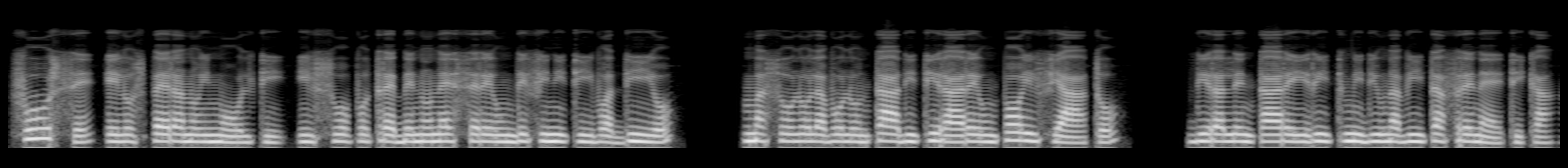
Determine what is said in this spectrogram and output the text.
Forse, e lo sperano in molti, il suo potrebbe non essere un definitivo addio, ma solo la volontà di tirare un po' il fiato, di rallentare i ritmi di una vita frenetica.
